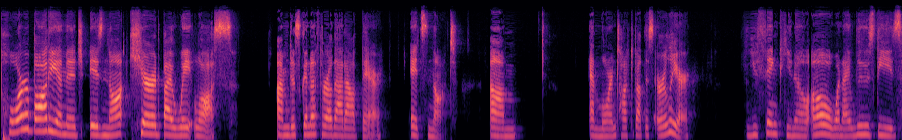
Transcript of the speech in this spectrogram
poor body image is not cured by weight loss. I'm just going to throw that out there. It's not. Um, and Lauren talked about this earlier. You think, you know, oh, when I lose these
